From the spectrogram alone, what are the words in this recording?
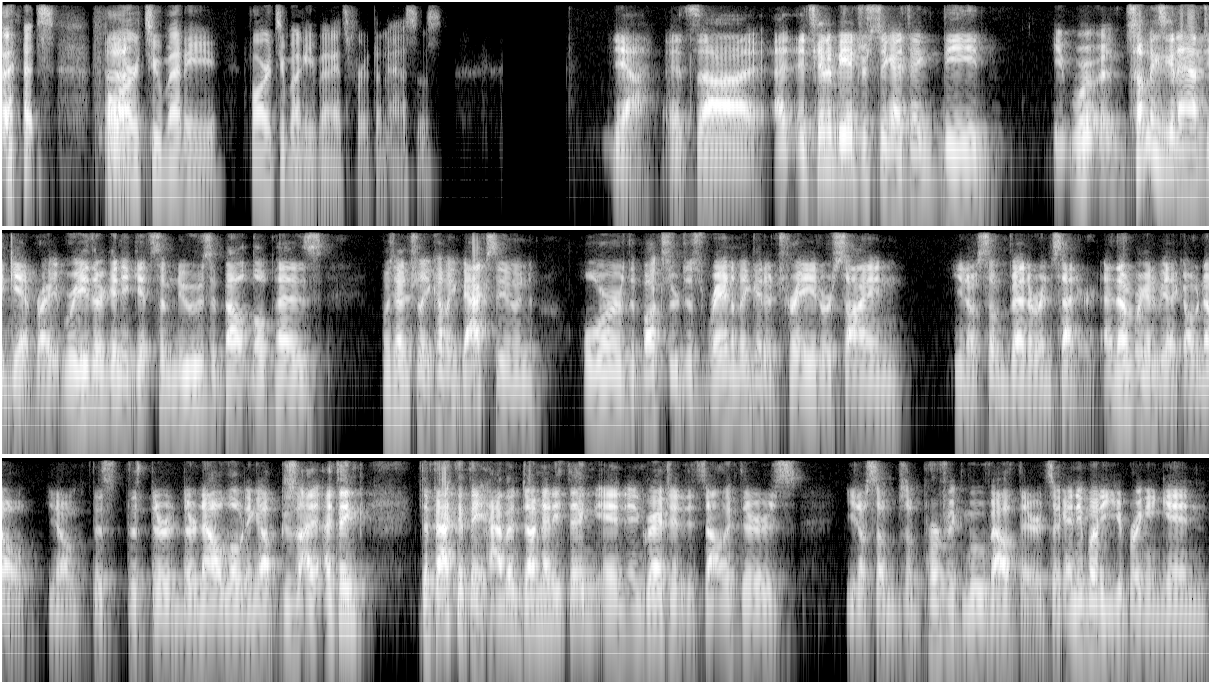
that's far too many, far too many minutes for Thanasis. Yeah, it's uh, it's going to be interesting. I think the we're, something's going to have to give, right? We're either going to get some news about Lopez potentially coming back soon, or the Bucks are just randomly going to trade or sign, you know, some veteran center, and then we're going to be like, oh no, you know, this, this they're they're now loading up because I, I think the fact that they haven't done anything, and, and granted, it's not like there's you know some some perfect move out there. It's like anybody you're bringing in,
